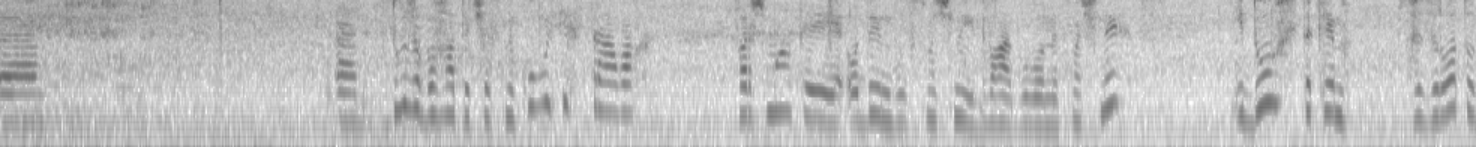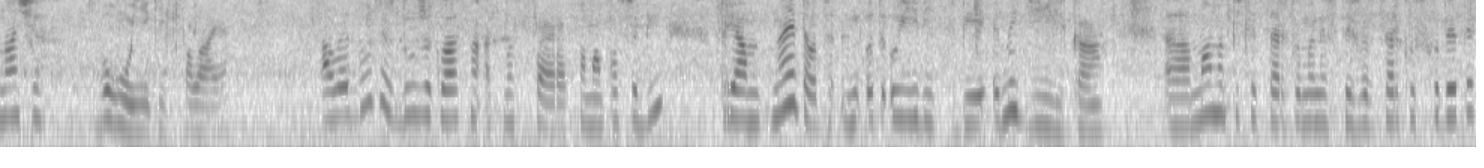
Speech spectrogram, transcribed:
Е, дуже багато чеснику в усіх стравах. Фаршмаки один був смачний, два було несмачних. Іду з таким з роту, наче вогонь якийсь палає. Але дуже дуже класна атмосфера сама по собі. Прям, знаєте, от, от уявіть собі, неділька. Е, Мама після церкви ми не встигли в церкву сходити.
